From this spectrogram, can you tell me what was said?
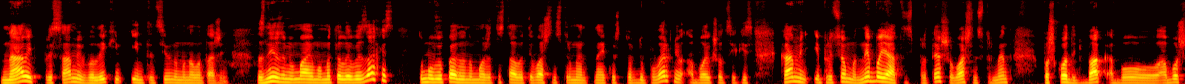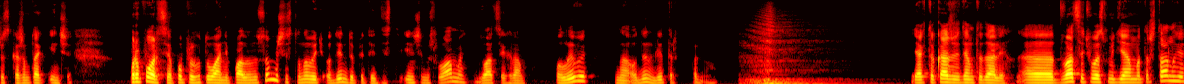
навіть при самій великій інтенсивному навантаженні. Знизу ми маємо металевий захист, тому ви впевнено можете ставити ваш інструмент на якусь тверду поверхню, або якщо це якийсь камінь, і при цьому не боятись про те, що ваш інструмент пошкодить бак або, або щось, скажімо так, інше. Пропорція по приготуванню паливної суміші становить 1 до 50. Іншими словами, 20 грам оливи на 1 літр пального. Як то кажуть, йдемо далі. Е, 28 діаметр штанги,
